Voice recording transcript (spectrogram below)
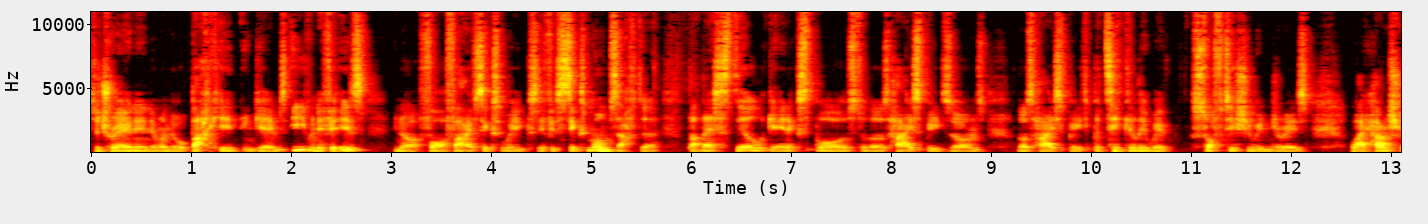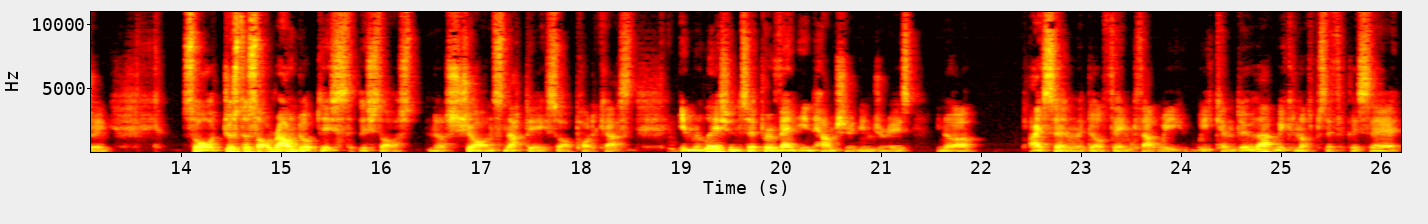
to training and when they were back in, in games, even if it is, you know, four, five, six weeks, if it's six months after, that they're still getting exposed to those high speed zones, those high speeds, particularly with soft tissue injuries like hamstring. So just to sort of round up this this sort of you know short and snappy sort of podcast in relation to preventing hamstring injuries, you know, I certainly don't think that we we can do that. We cannot specifically say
